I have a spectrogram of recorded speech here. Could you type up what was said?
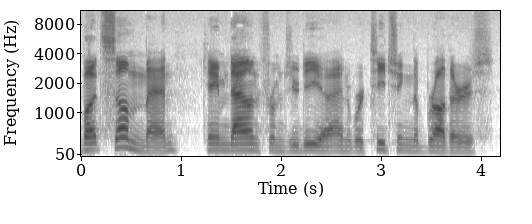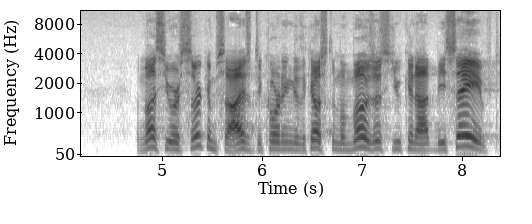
But some men came down from Judea and were teaching the brothers Unless you are circumcised according to the custom of Moses, you cannot be saved.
